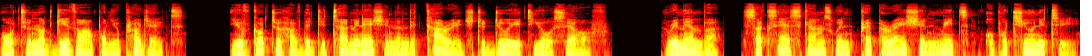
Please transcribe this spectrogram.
or to not give up on your projects. You've got to have the determination and the courage to do it yourself. Remember, success comes when preparation meets opportunity.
